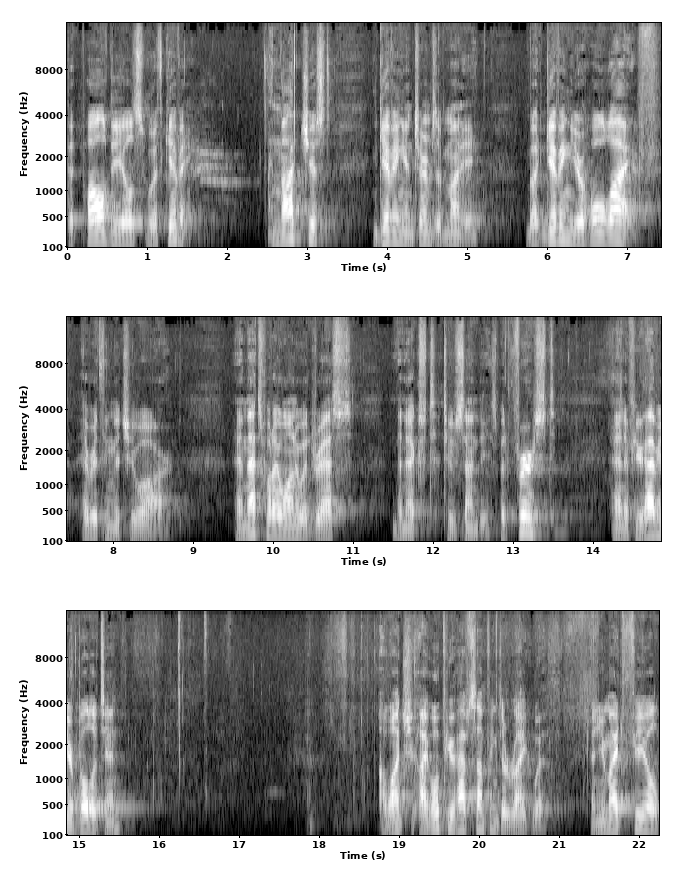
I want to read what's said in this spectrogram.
that Paul deals with giving. And not just giving in terms of money, but giving your whole life, everything that you are. And that's what I want to address the next two Sundays. But first, and if you have your bulletin, I, want you, I hope you have something to write with. And you might feel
